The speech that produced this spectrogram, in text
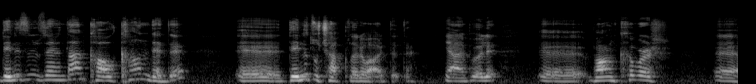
denizin üzerinden kalkan dedi. E, deniz uçakları var dedi. Yani böyle e, Vancouver e,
